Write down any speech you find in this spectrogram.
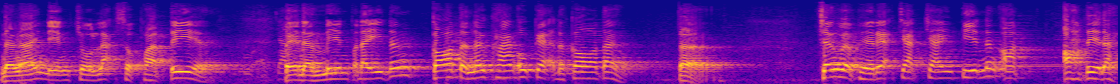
ហ្នឹងហើយនាងចូលសុផាទាពេលដែលមានប្តីហ្នឹងក៏ទៅនៅខាងឧកដកទៅតើ ចឹងវាភិរៈចាត់ចែងទៀនហ្នឹងអត់អស់ទៀតដែរ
